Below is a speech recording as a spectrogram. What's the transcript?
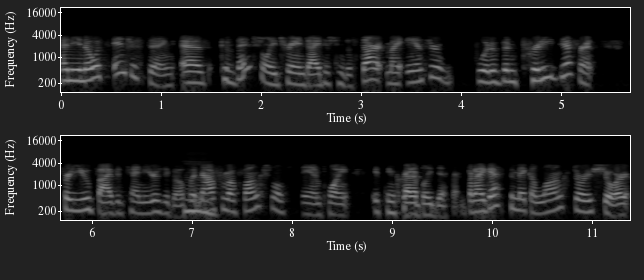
And you know what's interesting? As conventionally trained dietitian to start, my answer would have been pretty different for you five to 10 years ago. But mm. now, from a functional standpoint, it's incredibly different. But I guess to make a long story short,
